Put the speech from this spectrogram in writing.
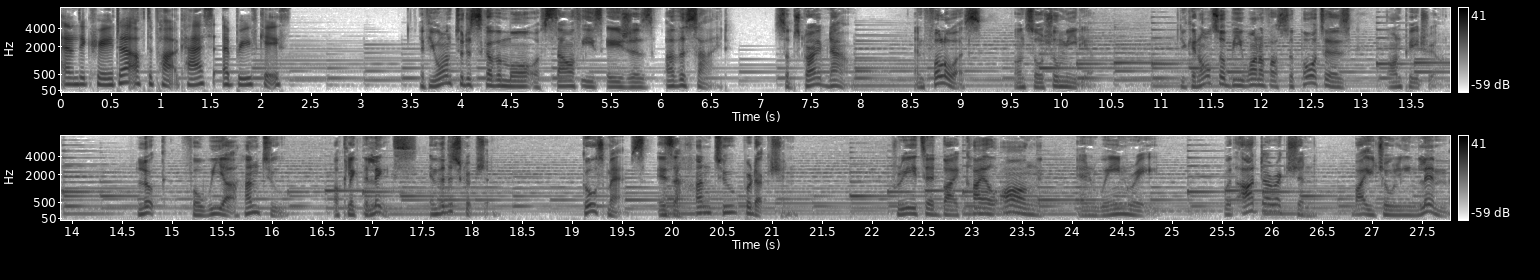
and the creator of the podcast, A Briefcase. If you want to discover more of Southeast Asia's other side, subscribe now and follow us on social media. You can also be one of our supporters on Patreon. Look for We Are Hantu or click the links in the description. Ghost Maps is a Hantu production, created by Kyle Ong and Wayne Rée, with art direction by Jolene Lim,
